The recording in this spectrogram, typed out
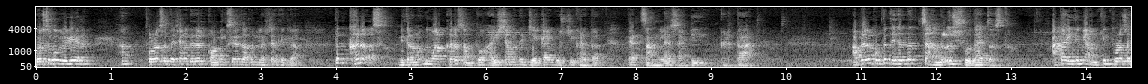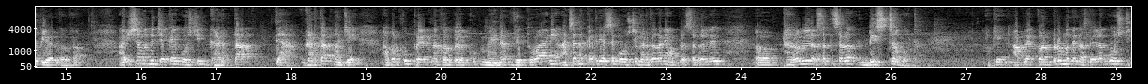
गोष्ट खूप वेगळी आहे ना? हां थोडंसं त्याच्यामध्ये जर कॉमिक सेन्स आपण लक्षात घेतला तर खरंच मित्रांनो तुम्हाला खरं सांगतो आयुष्यामध्ये जे काही गोष्टी घडतात त्या चांगल्यासाठी घडतात. आपल्याला फक्त त्याच्यातलं चांगलं शोधायचं असतं. आता इथे मी आणखीन थोडंसं क्लिअर करतो. आयुष्यामध्ये जे काही गोष्टी घडतात त्या घडतात म्हणजे आपण खूप प्रयत्न करतोय खूप मेहनत घेतो आणि अचानक काहीतरी अशा गोष्टी घडतात आणि आपलं सगळं जे ठरवलेलं असतं ते सगळं डिस्टर्ब होतं. ओके आपल्या कंट्रोलमध्ये नसलेल्या गोष्टी.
